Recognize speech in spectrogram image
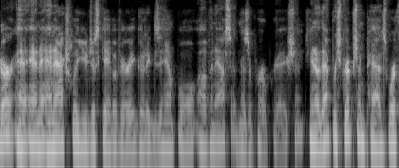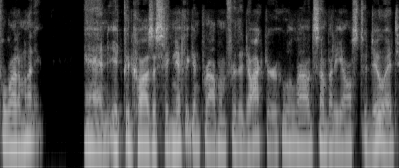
Sure, and, and, and actually, you just gave a very good example of an asset misappropriation. You know that prescription pad's worth a lot of money, and it could cause a significant problem for the doctor who allowed somebody else to do it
